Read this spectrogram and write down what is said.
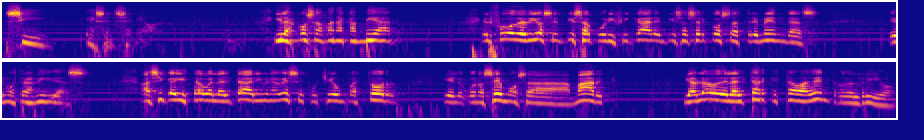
sí, es el Señor. Y las cosas van a cambiar. El fuego de Dios empieza a purificar, empieza a hacer cosas tremendas en nuestras vidas. Así que ahí estaba el altar y una vez escuché a un pastor que lo conocemos a Mark, y hablaba del altar que estaba dentro del río.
